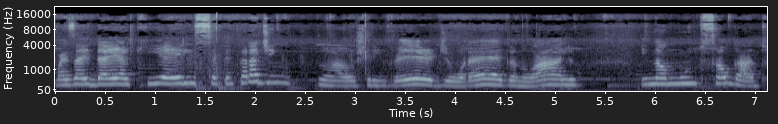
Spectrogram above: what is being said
Mas a ideia aqui é ele ser temperadinho. O cheirinho verde, o orégano, o alho. E não muito salgado.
